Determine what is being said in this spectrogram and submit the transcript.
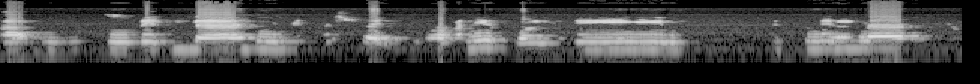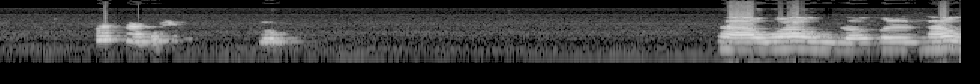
أعوذ بالله من الشيطان الرجيم بسم الله الرحمن الرحيم ধাওয়াও জবর ধাও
